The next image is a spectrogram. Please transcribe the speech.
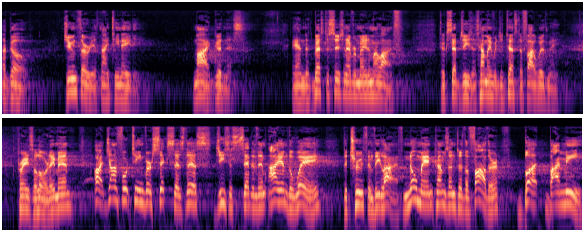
ago, June 30th, 1980. My goodness. And the best decision I ever made in my life to accept Jesus. How many would you testify with me? Praise the Lord. Amen. All right, John 14, verse 6 says this Jesus said to them, I am the way, the truth, and the life. No man comes unto the Father but by me.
